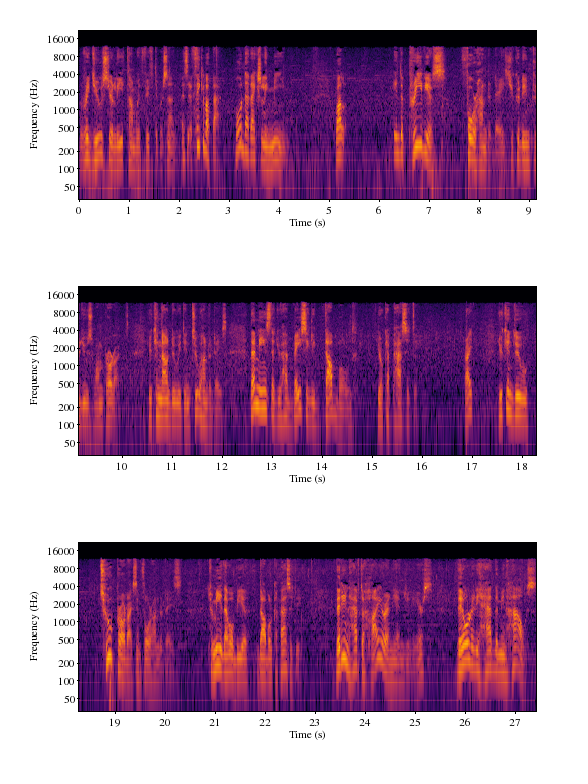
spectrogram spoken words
reduce your lead time with 50%? Think about that. What would that actually mean? Well, in the previous 400 days, you could introduce one product. You can now do it in 200 days. That means that you have basically doubled your capacity, right? You can do two products in 400 days. To me, that will be a double capacity. They didn't have to hire any engineers. They already had them in house.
